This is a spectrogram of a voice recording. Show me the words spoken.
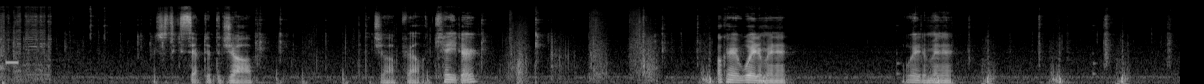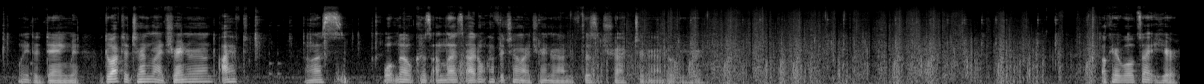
I just accepted the job. The job validator. Okay, wait a minute. Wait a minute. Wait a dang minute. Do I have to turn my train around? I have to... Unless... Well, no, because unless... I don't have to turn my train around if there's a track turn around over here. Okay, well, it's right here.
